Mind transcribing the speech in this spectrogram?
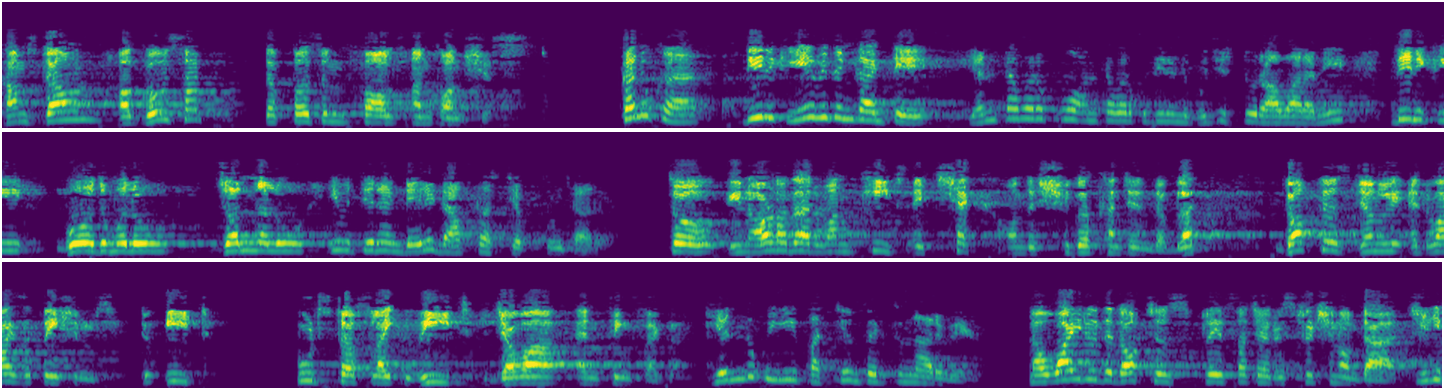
comes down or goes up the person falls unconscious కనుక దీనికి ఏ విధంగా అంటే ఎంతవరకు అంతవరకు దీనిని భుజిస్తూ రావాలని దీనికి గోధుమలు జొన్నలు ఇవి తినండి అని డాక్టర్స్ చెప్పుకుంటారు so in order that one keeps a check on the sugar content the blood doctors generally advise the patients to eat foodstuffs like wheat, java, and things like that. ఎందుకు ఈ పథ్యం పెడుతున్నారు వీళ్ళు Now, why do the doctors place such a restriction on diet? ఇది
